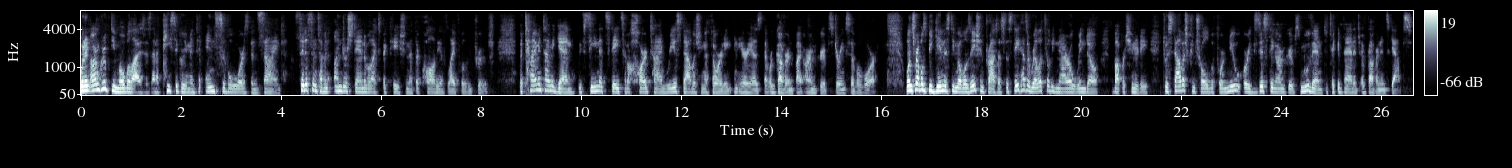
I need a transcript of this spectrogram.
When an armed group demobilizes and a peace agreement to end civil war has been signed, citizens have an understandable expectation that their quality of life will improve. But time and time again, we've seen that states have a hard time reestablishing authority in areas that were governed by armed groups during civil war. Once rebels begin this demobilization process, the state has a relatively narrow window of opportunity to establish control before new or existing armed groups move in to take advantage of governance gaps.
